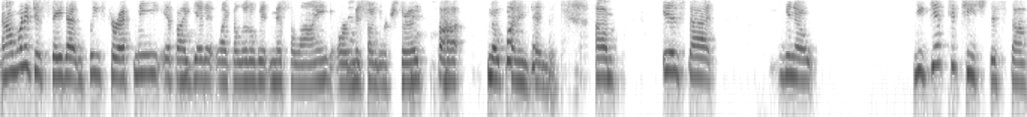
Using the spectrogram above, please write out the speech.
and I want to just say that, and please correct me if I mm-hmm. get it like a little bit misaligned or misunderstood. Uh, no pun intended. Um, is that, you know, you get to teach this stuff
